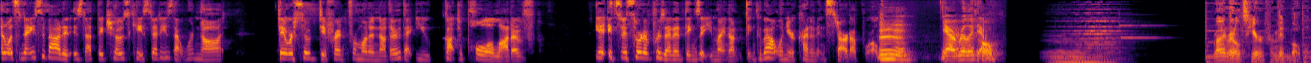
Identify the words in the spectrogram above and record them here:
And what's nice about it is that they chose case studies that were not, they were so different from one another that you got to pull a lot of it's it sort of presented things that you might not think about when you're kind of in startup world. Mm. Yeah, really cool. Ryan Reynolds here from Mint Mobile.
